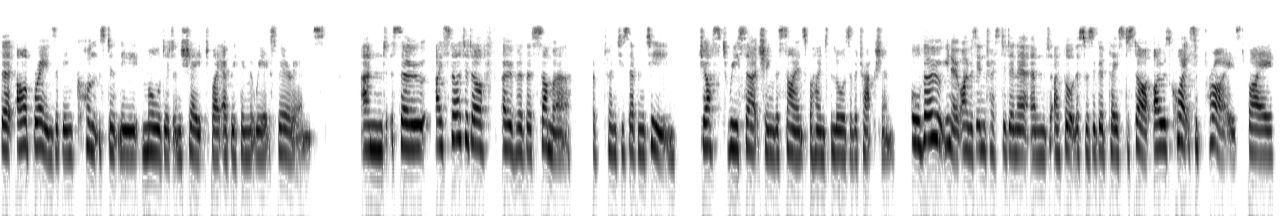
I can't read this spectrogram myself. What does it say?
that our brains are being constantly molded and shaped by everything that we experience. And so I started off over the summer of 2017, just researching the science behind the laws of attraction. Although, you know, I was interested in it and I thought this was a good place to start, I was quite surprised by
